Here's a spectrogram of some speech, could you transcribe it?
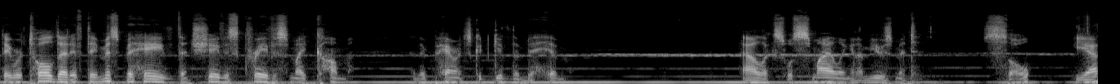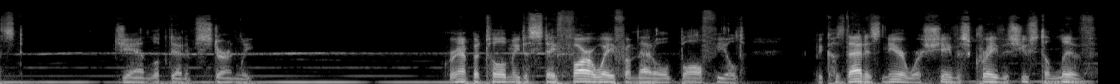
they were told that if they misbehaved, then Shavis Cravis might come, and their parents could give them to him. Alex was smiling in amusement. So? he asked. Jan looked at him sternly. Grandpa told me to stay far away from that old ball field, because that is near where Shavis Cravis used to live.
